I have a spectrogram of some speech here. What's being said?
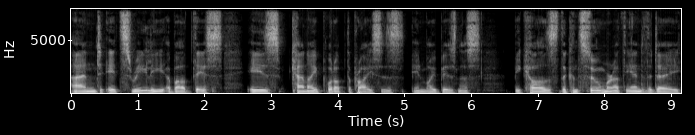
And it's really about this is can I put up the prices in my business? Because the consumer at the end of the day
